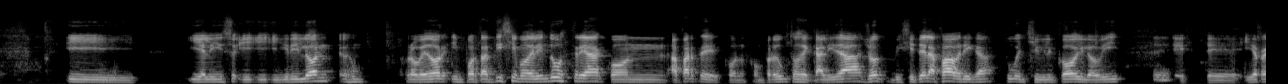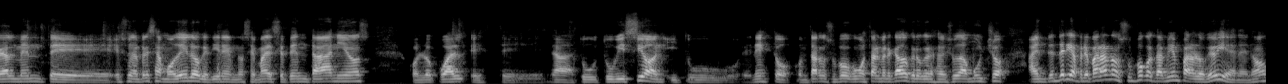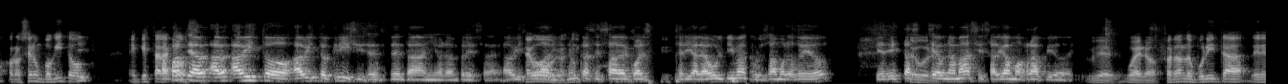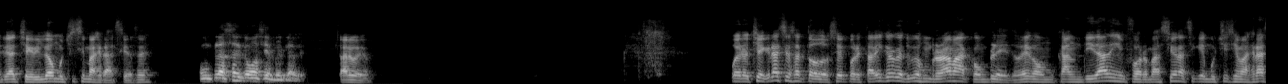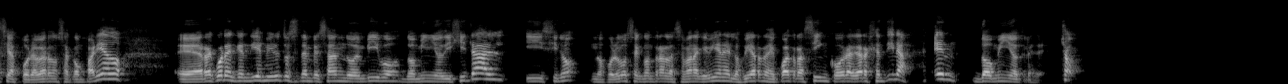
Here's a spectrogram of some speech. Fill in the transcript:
y, el, y, Grilón es un proveedor importantísimo de la industria, con, aparte con, productos de calidad. Yo visité la fábrica, estuve en Chivilcoy lo vi, este, y realmente es una empresa modelo que tiene, no sé, más de 70 años, con lo cual, este, nada, tu, visión y tu, en esto, contarnos un poco cómo está el mercado, creo que nos ayuda mucho a entender y a prepararnos un poco también para lo que viene, ¿no? Conocer un poquito en qué está la Aparte, cosa. Ha, ha, visto, ha visto crisis en 70 años la empresa, ¿eh? ha visto Nunca se sabe cuál sería la última, cruzamos los dedos. Que esta sea una más y salgamos rápido de Bien, bueno, Fernando Purita de NTH Griló, muchísimas gracias. ¿eh? Un placer como siempre, Claudio. Hasta luego. Bueno, che, gracias a todos eh, por estar ahí. Creo que tuvimos un programa completo, eh, con cantidad de información, así que muchísimas gracias por habernos acompañado. Eh, recuerden que en 10 minutos está empezando en vivo Dominio Digital y si no, nos volvemos a encontrar la semana que viene, los viernes de 4 a 5 horas de Argentina, en Dominio 3D. Chao.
